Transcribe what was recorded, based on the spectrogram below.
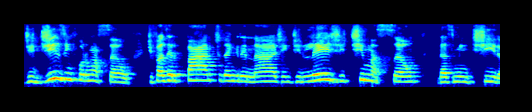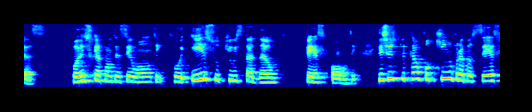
de desinformação, de fazer parte da engrenagem de legitimação das mentiras. Foi isso que aconteceu ontem, foi isso que o Estadão fez ontem. Deixa eu explicar um pouquinho para vocês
